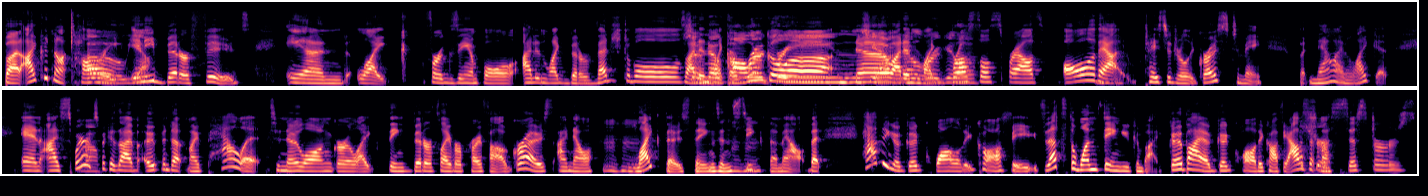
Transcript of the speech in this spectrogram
but I could not tolerate Oh, yeah. any bitter foods. And like, for example, I didn't like bitter vegetables. I didn't no like arugula. greens, no, yeah, I didn't no like arugula. Brussels sprouts. All of that Mm-hmm. tasted really gross to me. But now I like it. And I swear it's because I've opened up my palate to no longer like think bitter flavor profile gross. I now Mhm. like those things and Mhm. seek them out. But having a good quality coffee, so that's the one thing you can buy. Go buy a good quality coffee. I was Sure. at my sister's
